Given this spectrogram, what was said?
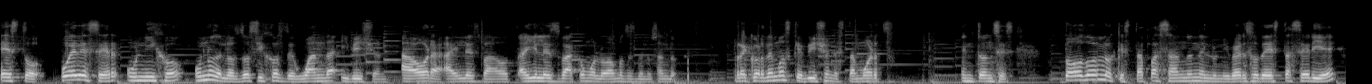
Esto puede ser un hijo, uno de los dos hijos de Wanda y Vision. Ahora, ahí les va, ahí les va como lo vamos desmenuzando. Recordemos que Vision está muerto. Entonces, todo lo que está pasando en el universo de esta serie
